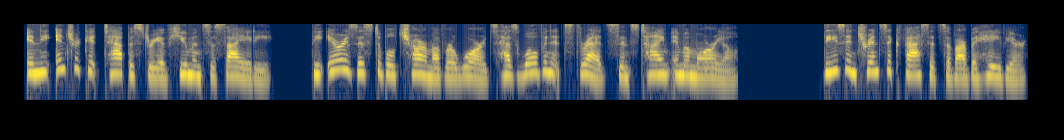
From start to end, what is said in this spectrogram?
In the intricate tapestry of human society, the irresistible charm of rewards has woven its threads since time immemorial. These intrinsic facets of our behavior,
